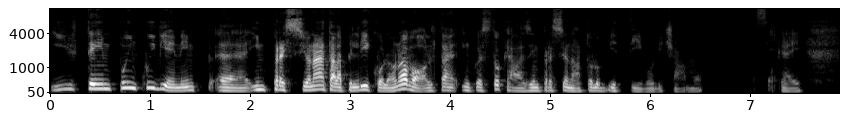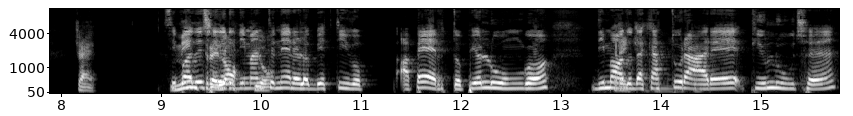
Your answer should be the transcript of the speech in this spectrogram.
il tempo in cui viene eh, impressionata la pellicola una volta, in questo caso impressionato l'obiettivo, diciamo. sì. Ok? Cioè, Si può decidere di l'occhio- mantenere l'obiettivo aperto più a lungo, di modo da catturare più luce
